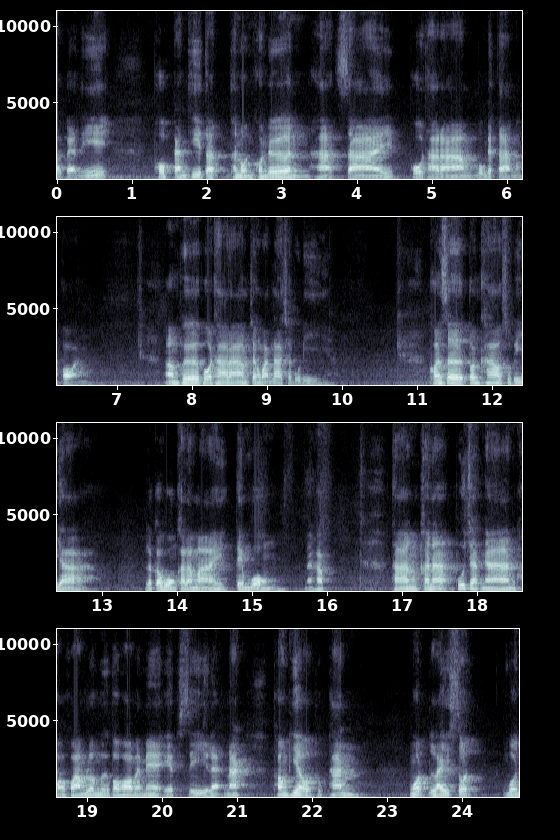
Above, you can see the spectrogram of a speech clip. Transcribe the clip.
2568 นี้ พบกันที่ถนนคนเดิน หาดทราย โพธารามวงเล็บตลาดมังกรอำเภอโพธารามจังหวัดราชบุรี คอนเสิร์ตต้นข้าวสุปิยา แล้วก็วงคารามายเต็มวงนะครับ ทางคณะผู้จัดงานขอความร่วมมือพ่อพ่อแม่แม่ FC และนักท่องเที่ยวทุกท่าน งดไลฟ์สดบน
